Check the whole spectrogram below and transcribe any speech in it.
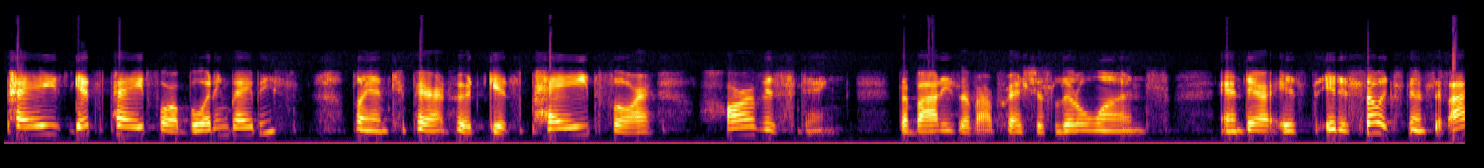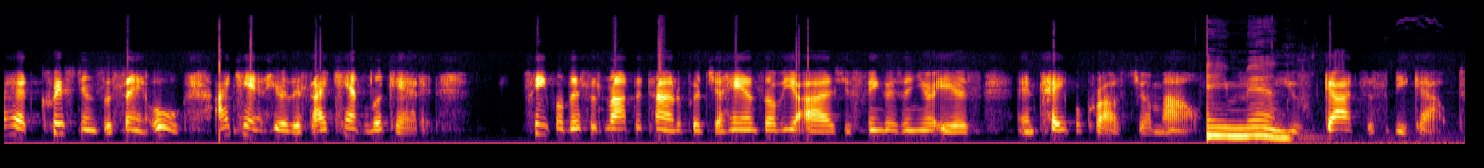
pays, gets paid for aborting babies. Planned Parenthood gets paid for harvesting the bodies of our precious little ones and there is it is so extensive. I had Christians were saying, "Oh, I can't hear this. I can't look at it." People, this is not the time to put your hands over your eyes, your fingers in your ears, and tape across your mouth. Amen. You've got to speak out.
